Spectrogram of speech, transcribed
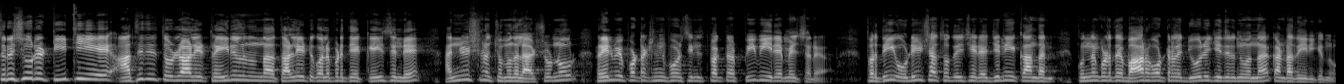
തൃശൂർ ടി ടി എ അതിഥി തൊഴിലാളി ട്രെയിനിൽ നിന്ന് തള്ളിയിട്ട് കൊലപ്പെടുത്തിയ കേസിന്റെ അന്വേഷണ ചുമതല Shoranur railway protection force inspector P V രമേശന് പ്രതി ഒഡീഷ സ്വദേശി രജനീകാന്തൻ കുന്നംകുളത്തെ ബാർ ഹോട്ടലിൽ ജോലി ചെയ്തിരുന്നുവെന്ന് കണ്ടെത്തിയിരിക്കുന്നു.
